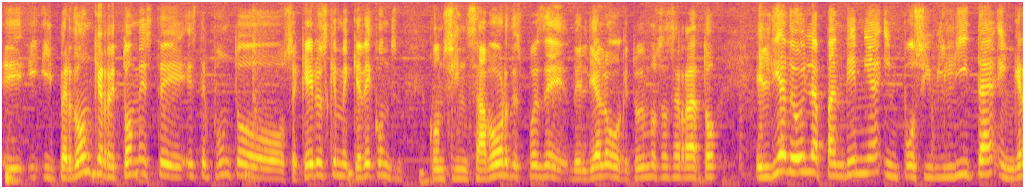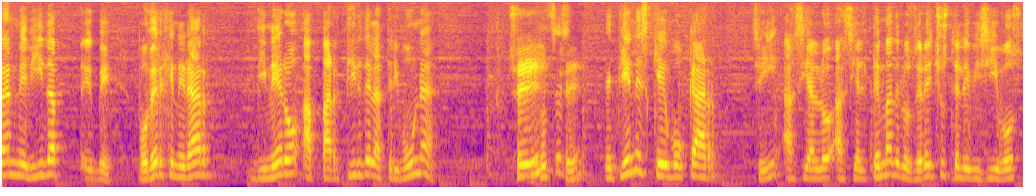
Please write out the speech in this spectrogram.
y, perdón que retome este, este punto, Sequeiro, es que me quedé con, con sin sabor después del diálogo que tuvimos hace rato. El día de hoy la pandemia imposibilita en gran medida eh, poder generar dinero a partir de la tribuna. Sí, Entonces, te tienes que evocar ¿sí? hacia, lo, hacia el tema de los derechos televisivos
